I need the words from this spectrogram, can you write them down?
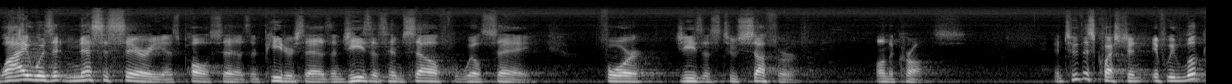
Why was it necessary, as Paul says, and Peter says, and Jesus himself will say, for Jesus to suffer on the cross? And to this question, if we look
